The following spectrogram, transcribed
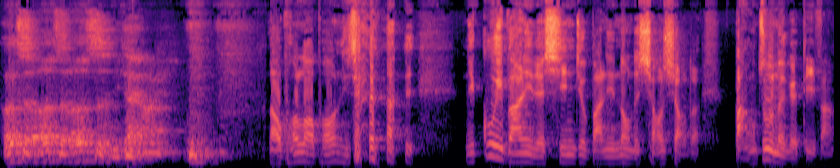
儿子，儿子，儿子，你在哪里？老婆，老婆，你在哪里？你故意把你的心就把你弄得小小的，绑住那个地方，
